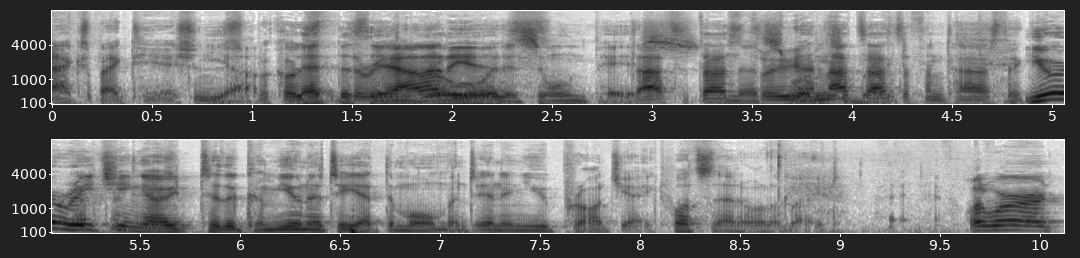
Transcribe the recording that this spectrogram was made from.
expectations yeah. because Let the, the reality is at its own pace. That's, that's, and that's true, and that's, that's a fantastic. You're reaching out to the community at the moment in a new project. What's that all about? Well, we're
